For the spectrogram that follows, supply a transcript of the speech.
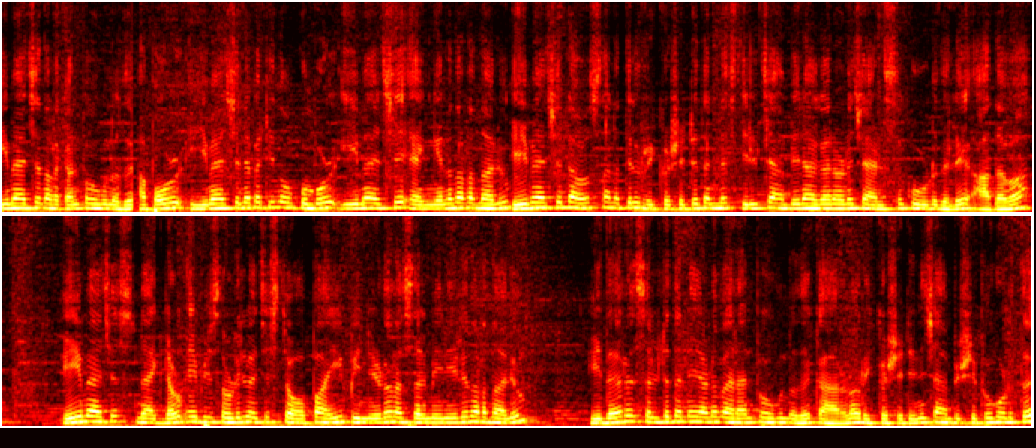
ഈ മാച്ച് നടക്കാൻ പോകുന്നത്. അപ്പോൾ ഈ മാച്ചിനെ പറ്റി നോക്കുമ്പോൾ ഈ മാച്ച് എങ്ങനെ നടന്നാലും ഈ മാച്ചിന്റെ അവസാനത്തിൽ റിക്കോഷേറ്റ് തന്നെ സ്റ്റിൽ ചാമ്പ്യൻ ആകാനാണ് ചാൻസ് കൂടുതൽ. അഥവാ ഈ മാച്ച് സ്മാക്ഡൌൺ എപ്പിസോഡിൽ വെച്ച് സ്റ്റോപ്പായി പിന്നീട് റെസൽമീനിയയിൽ നടന്നാലും ഇതേ റിസൾട്ട് തന്നെയാണ് വരാൻ പോകുന്നത്. കാരണം റിക്കോഷറ്റിന് ചാമ്പ്യൻഷിപ്പ് കൊടുത്ത്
